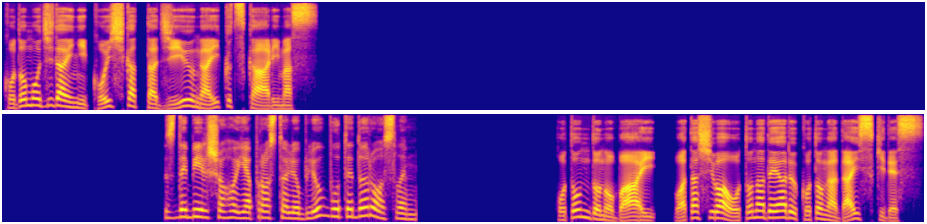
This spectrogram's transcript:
子供時代に恋しかった自由がいくつかあります。 Здебільшого я просто люблю бути дорослим. ほとんどの場合、私は大人であることが大好きです。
